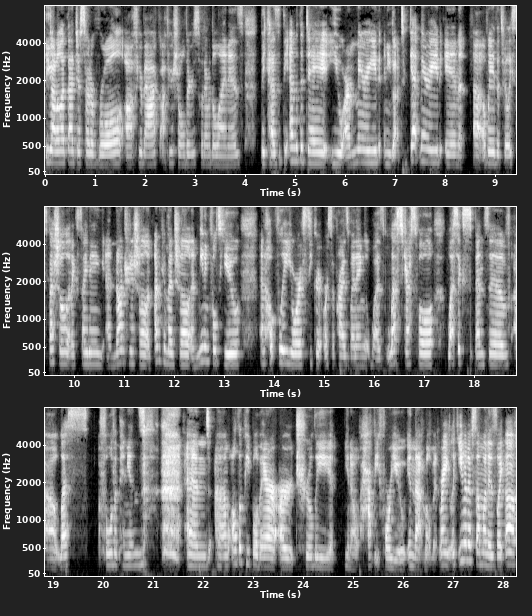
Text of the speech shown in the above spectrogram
you got to let that just sort of roll off your back, off your shoulders, whatever the line is, because at the end of the day, you are married and you got to get married in a way that's really special and exciting and non traditional and unconventional and meaningful to you. And hopefully, your secret or surprise wedding was less stressful, less expensive, uh, less full of opinions. And um, all the people there are truly you know happy for you in that moment right? Like even if someone is like ugh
